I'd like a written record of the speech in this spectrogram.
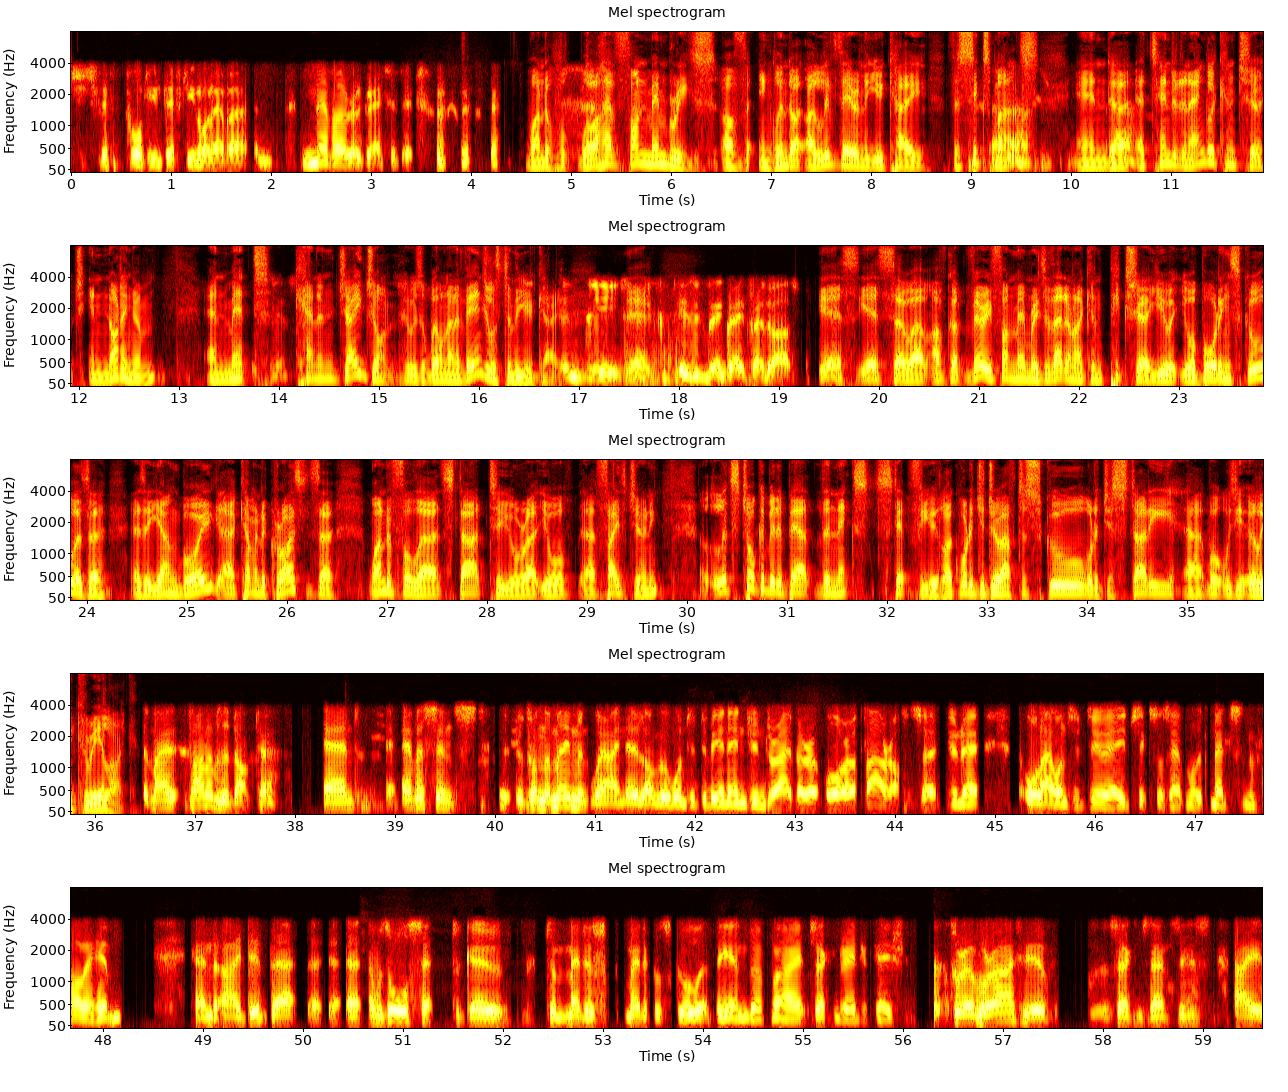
14, 15, whatever, and never regretted it. Wonderful. Well, I have fond memories of England. I, I lived there in the UK for six months and uh, attended an Anglican church in Nottingham and met yes. Canon J. John, who is a well known evangelist in the UK. Indeed. Yeah. He's a great friend of ours. Yes, yes. So uh, I've got very fond memories of that, and I can picture you at your boarding school as a as a young boy uh, coming to Christ. It's a wonderful uh, start to your uh, your uh, faith journey. Let's talk a bit about the next step for you. Like, what did you do after school? What did you study? Uh, what was your early career like? My father was a doctor. And ever since, from the moment where I no longer wanted to be an engine driver or a fire officer, you know, all I wanted to do, age six or seven, was medicine and follow him. And I did that uh, uh, and was all set to go to med- medical school at the end of my secondary education. For a variety of circumstances, I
